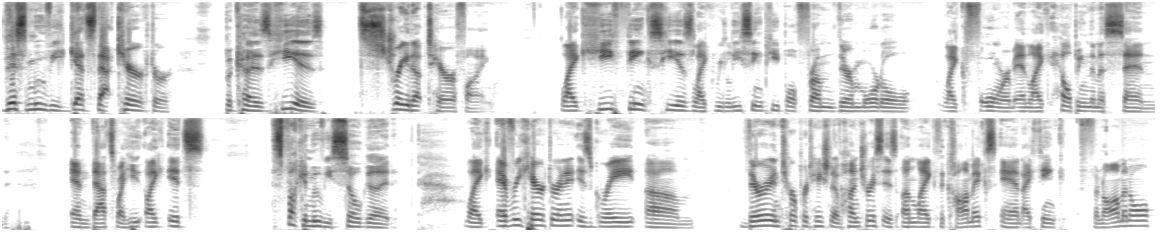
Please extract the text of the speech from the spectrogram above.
this movie gets that character because he is straight up terrifying. Like he thinks he is like releasing people from their mortal like form and like helping them ascend, and that's why he like it's this fucking movie's so good. Like every character in it is great. Um, their interpretation of Huntress is unlike the comics, and I think phenomenal.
